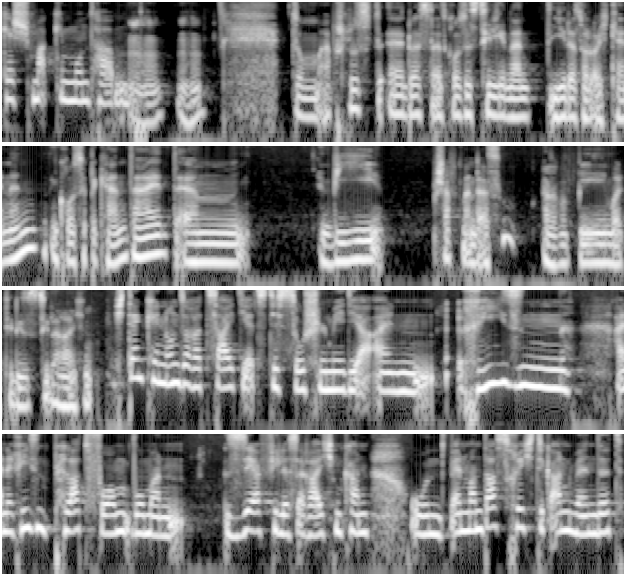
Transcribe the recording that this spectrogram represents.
Geschmack im Mund haben. Mhm, mh. Zum Abschluss, äh, du hast als großes Ziel genannt, jeder soll euch kennen, große Bekanntheit. Ähm, wie schafft man das? Also wie wollt ihr dieses Ziel erreichen? Ich denke, in unserer Zeit jetzt ist Social Media ein riesen, eine riesen Plattform, wo man sehr vieles erreichen kann. Und wenn man das richtig anwendet,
